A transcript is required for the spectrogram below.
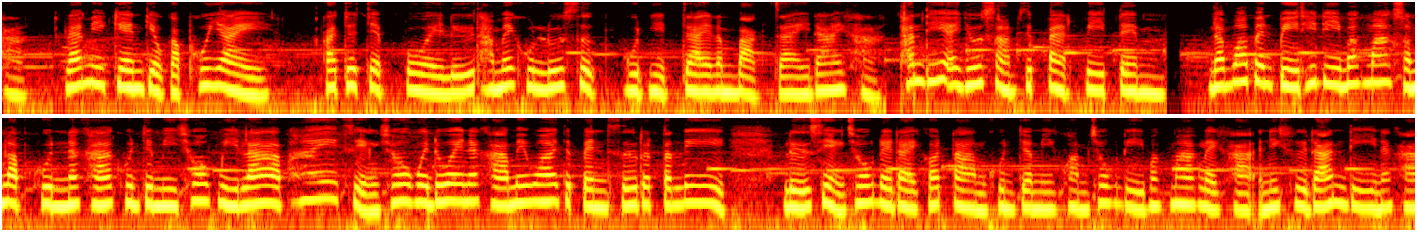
ค่ะ และมีเกณฑ์เกี่ยวกับผู้ใหญ่ อาจจะเจ็บป่วยหรือทำให้คุณรู้สึกหงุดหงิดใจลำบากใจได้ค่ะ ท่านที่อายุ 38 ปีเต็ม นับว่าเป็นปีที่ดีมากๆสำหรับคุณนะคะ คุณจะมีโชคมีลาบให้เสี่ยงโชคไว้ด้วยนะคะ ไม่ว่าจะเป็นซื้อลอตเตอรี่ หรือเสี่ยงโชคใด ๆ ก็ตาม คุณจะมีความโชคดีมากๆเลยค่ะ อันนี้คือด้านดีนะคะ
